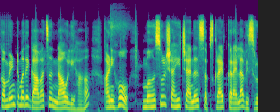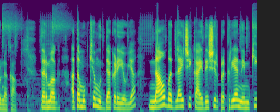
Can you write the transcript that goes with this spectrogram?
कमेंटमध्ये गावाचं नाव लिहा हं? आणि हो महसूलशाही चॅनल सबस्क्राईब करायला विसरू नका. तर मग आता मुख्य मुद्द्याकडे येऊया. नाव बदलायची कायदेशीर प्रक्रिया नेमकी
